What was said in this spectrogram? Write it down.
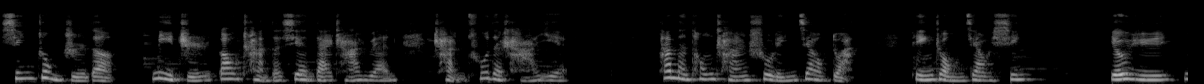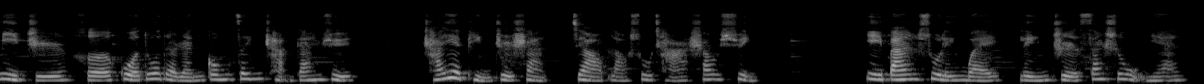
新种植的密植高产的现代茶园产出的茶叶。它们通常树龄较短，品种较新。由于密植和过多的人工增产干预，茶叶品质上较老树茶稍逊，一般树龄为零至三十五年。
